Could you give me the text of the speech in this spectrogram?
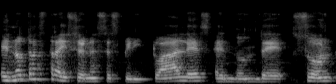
en otras tradiciones espirituales, en donde son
